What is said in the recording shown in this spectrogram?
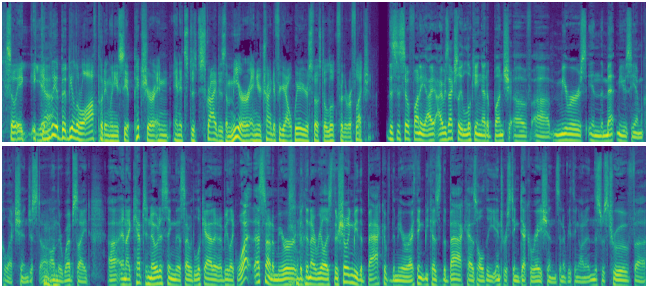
So it, it yeah. can really be a little off-putting when you see a picture and and it's described as a mirror, and you're trying to figure out where you're supposed to look for the reflection. This is so funny. I, I, was actually looking at a bunch of uh, mirrors in the Met Museum collection just uh, mm-hmm. on their website. Uh, and I kept noticing this. I would look at it, I'd be like, what? That's not a mirror. But then I realized they're showing me the back of the mirror. I think because the back has all the interesting decorations and everything on it. And this was true of uh,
